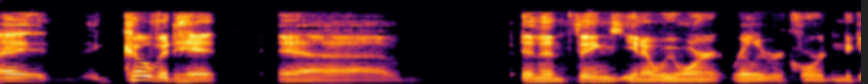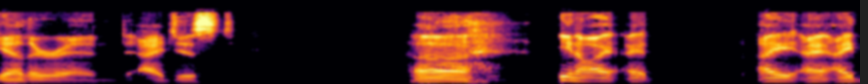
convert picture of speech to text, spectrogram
i covid hit uh and then things you know we weren't really recording together and i just uh you know i i i i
